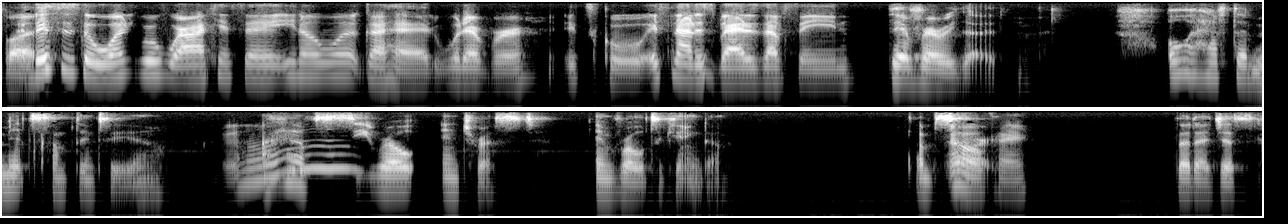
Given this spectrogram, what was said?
but this is the one group where I can say, you know what, go ahead, whatever. It's cool. It's not as bad as I've seen. they're very good. Oh, I have to admit something to you. I have Uh, zero interest in Road to Kingdom. I'm Oh, sorry okay. that I just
